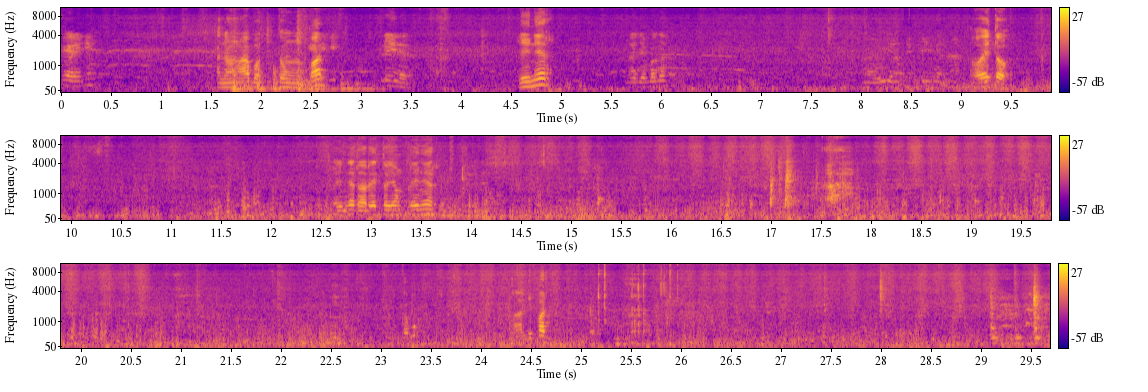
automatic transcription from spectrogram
Security. Anong abot? Itong pan? Cleaner. Liner? Nadya baga. Ay, yan, cleaner na. O ito. Cleaner, narito yung cleaner. Ah. Kabuk. Nalipad. Bukas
